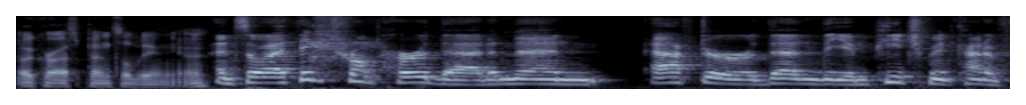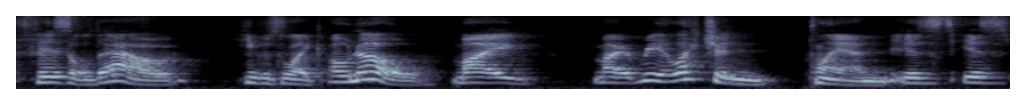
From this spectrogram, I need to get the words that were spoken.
across Pennsylvania. And so I think Trump heard that and then after then the impeachment kind of fizzled out, he was like, "Oh no, my my reelection plan is is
